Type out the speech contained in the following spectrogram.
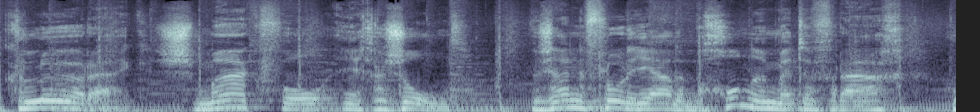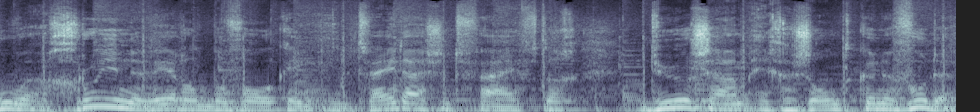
Kleurrijk, smaakvol en gezond. We zijn de Floriade begonnen met de vraag hoe we een groeiende wereldbevolking in 2050 duurzaam en gezond kunnen voeden.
